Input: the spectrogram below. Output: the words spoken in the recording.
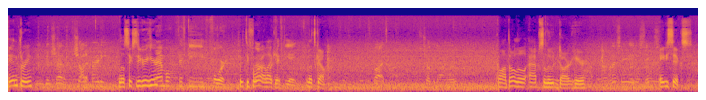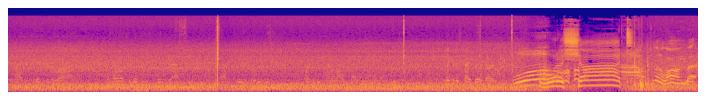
Hitting three. Good shot. Shot at birdie. Little 60 degree here. Scramble 54. 54. I like it. 58. Let's go. But just choke it down a little. Come on, throw a little absolute dart here. What did I say? 86. 86. Look at this guy throw a dart. Whoa! What a shot! It's a little long, but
